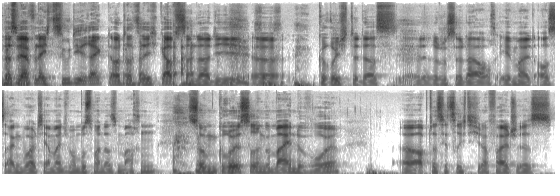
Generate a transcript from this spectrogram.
das wäre vielleicht zu direkt, aber tatsächlich gab es dann da die äh, Gerüchte, dass äh, der Regisseur da auch eben halt aussagen wollte, ja, manchmal muss man das machen, zum größeren Gemeindewohl. Äh, ob das jetzt richtig oder falsch ist,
